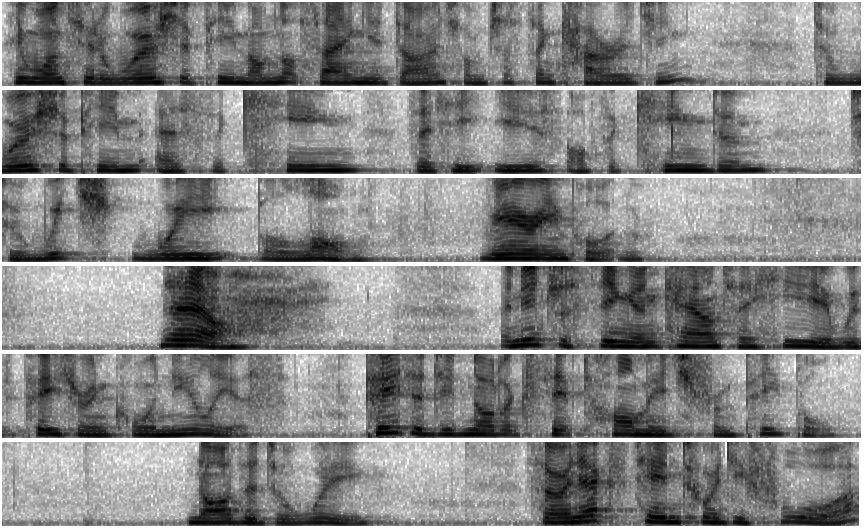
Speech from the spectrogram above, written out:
He wants you to worship him. I'm not saying you don't, I'm just encouraging to worship him as the king that he is of the kingdom to which we belong. Very important. Now, an interesting encounter here with Peter and Cornelius. Peter did not accept homage from people, neither do we. So in Acts 10:24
